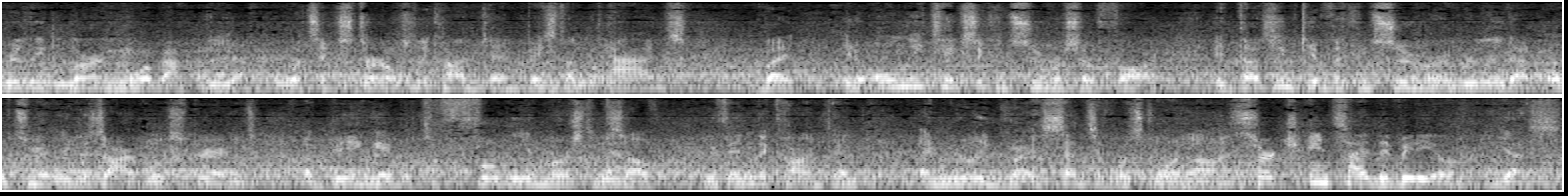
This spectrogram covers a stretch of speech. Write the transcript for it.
really learn more about the what's external to the content based on tags, but it only takes a consumer so far. It doesn't give the consumer really that ultimately desirable experience of being able to fully immerse themselves within the content and really get a sense of what's going on. Search inside the video. Yes.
